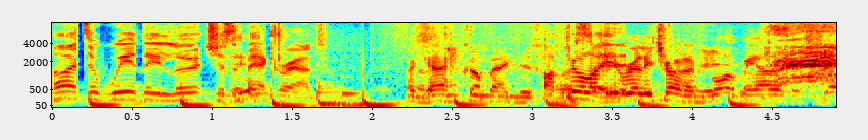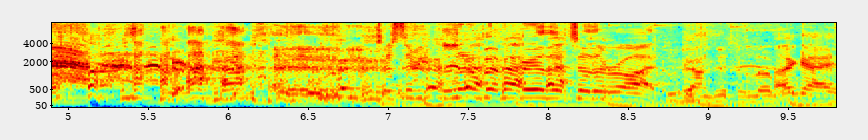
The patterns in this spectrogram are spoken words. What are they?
I had to weirdly lurch in the background. Okay. You come back this I feel like you're really trying to block me out of the shot. Just a little bit further to the right. Okay.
